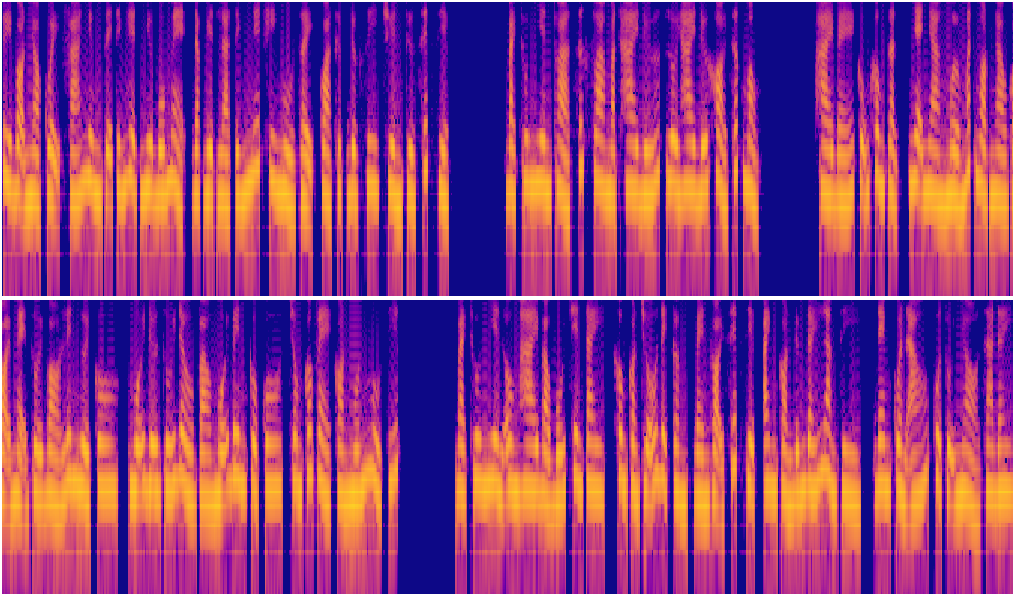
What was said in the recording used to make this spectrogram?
Tuy bọn nhỏ quậy phá nhưng dễ tính hệt như bố mẹ, đặc biệt là tính nết khi ngủ dậy quả thực được di truyền từ xếp diệp. Bạch Thu Nhiên thỏa sức xoa mặt hai đứa, lôi hai đứa khỏi giấc mộng. Hai bé cũng không giận, nhẹ nhàng mở mắt ngọt ngào gọi mẹ rồi bỏ lên người cô, mỗi đứa rúi đầu vào mỗi bên cổ cô, trông có vẻ còn muốn ngủ tiếp. Bạch Thu Nhiên ôm hai bảo bối trên tay, không còn chỗ để cầm, bèn gọi xếp Diệp anh còn đứng đấy làm gì, đem quần áo của tụi nhỏ ra đây.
